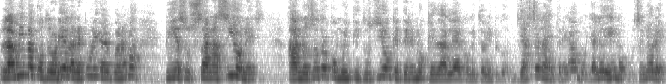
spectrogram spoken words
la misma Contraloría de la República de Panamá pide sus sanaciones a nosotros como institución que tenemos que darle al Comité Olímpico. Ya se las entregamos, ya le dijimos, señores,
